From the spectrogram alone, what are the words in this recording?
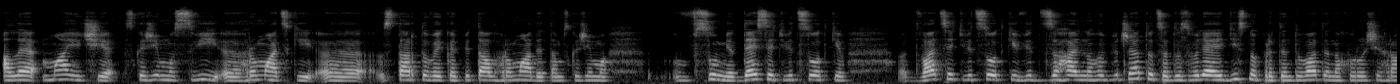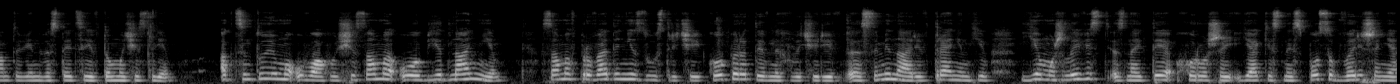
Але маючи, скажімо, свій е, громадський е, стартовий капітал громади, там, скажімо, в сумі 10%, 20% від загального бюджету, це дозволяє дійсно претендувати на хороші грантові інвестиції в тому числі. Акцентуємо увагу, що саме у об'єднанні, саме в проведенні зустрічей, кооперативних вечорів, е, семінарів, тренінгів є можливість знайти хороший якісний спосіб вирішення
